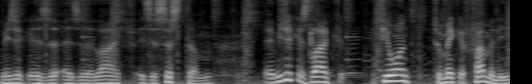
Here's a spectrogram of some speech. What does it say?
Music is a, is a life, is a system. Uh, music is like if you want to make a family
